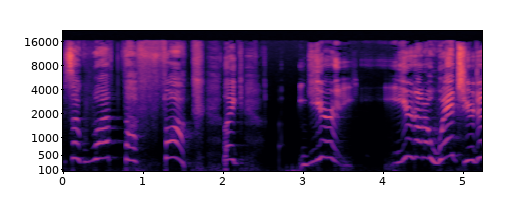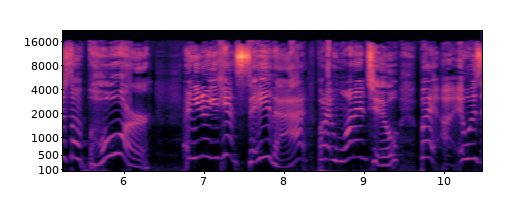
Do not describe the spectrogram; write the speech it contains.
It's like, what the fuck? Like, you're you're not a witch. You're just a whore. And you know, you can't say that, but I wanted to. But uh, it was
